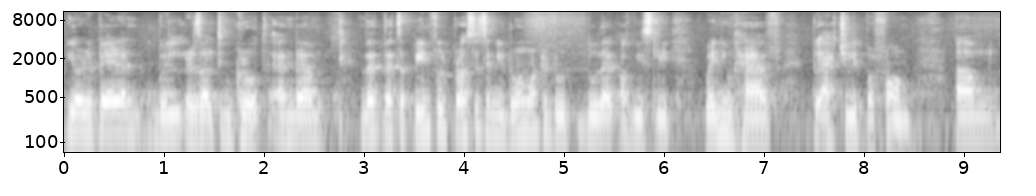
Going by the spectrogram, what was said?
your repair and will result in growth and um, that that's a painful process and you don't want to do do that obviously when you have to actually perform. Um,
